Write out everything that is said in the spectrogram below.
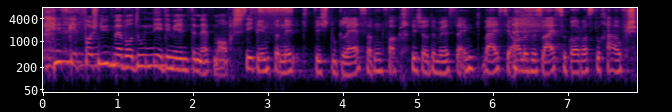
Es gibt fast nichts mehr, was du nicht im Internet machst. Im Internet bist du Gläsern faktisch, oder man weiss ja alles, es weiss sogar, was du kaufst.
